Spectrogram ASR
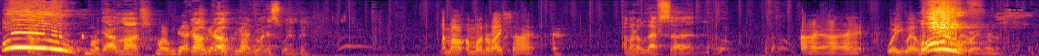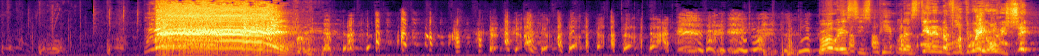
Woo! Come on. Gotta launch. Come on, we got go, this, we go. got this, we got I'm going this. this way, man. I'm on, I'm on the right side. I'm on the left side. Alright, alright. Where you at? Move! Where you at right now? Man! Bro, it's these people that's getting in the fuck way. Holy shit!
